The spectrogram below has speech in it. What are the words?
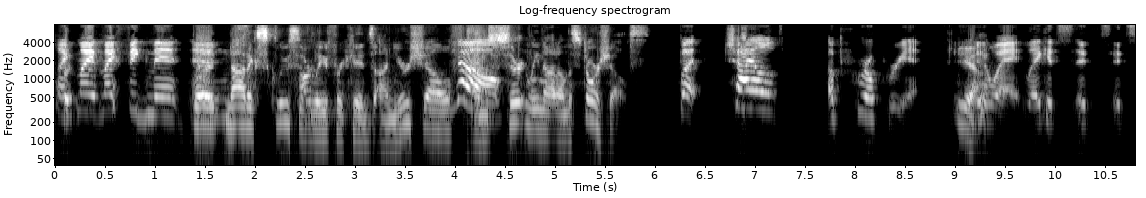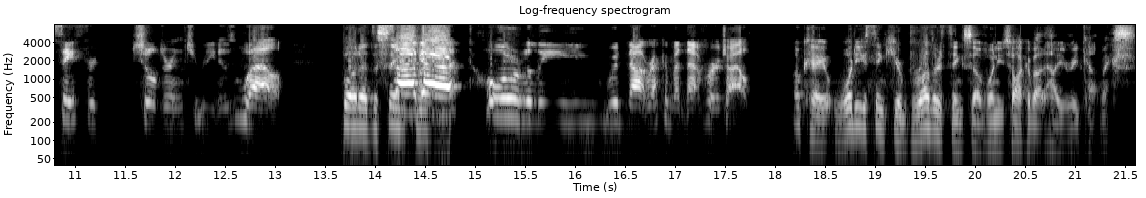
Like But- my, my figment But and not exclusively for kids on your shelf, No. and certainly not on the store shelves. but child appropriate yeah. in a way. Like it's it's it's safe for children to read as well. But at the same Saga time, totally would not recommend that for a child. okay, what do you think your brother thinks of when you talk about how you read comics?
